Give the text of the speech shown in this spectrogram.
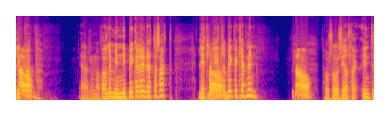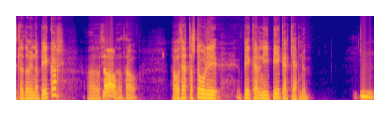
League. Cup. Já, svona þannig minni byggarinn, réttar sagt. Litla, litla byggarkeppnin já, þó svo sé alltaf indislegt að vinna byggar að, þá, þá er þetta stóri byggarinn í byggarkeppnum Mm.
